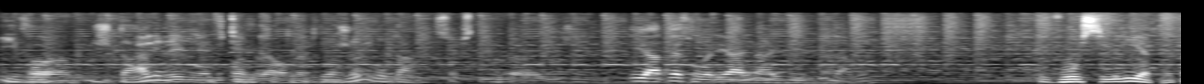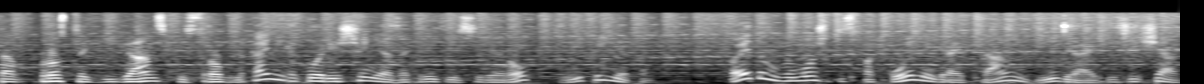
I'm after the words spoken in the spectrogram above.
его Да. ждали в тем, кто предложил. Ну да, собственно. И от этого реально обидно. 8 лет. Это просто гигантский срок. Пока никакое решение о закрытии серверов не принято. Поэтому вы можете спокойно играть там, где играете сейчас.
